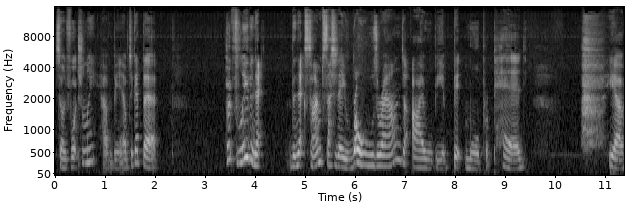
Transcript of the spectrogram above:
So unfortunately, haven't been able to get there. Hopefully, the next the next time Saturday rolls around, I will be a bit more prepared. yeah.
